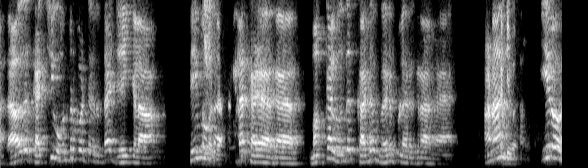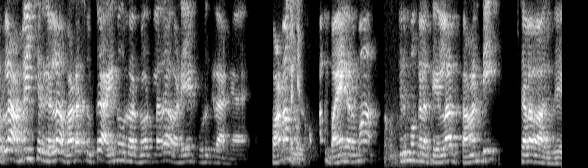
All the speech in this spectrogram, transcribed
அதாவது கட்சி ஒன்றுபட்டு இருந்தா ஜெயிக்கலாம். திமுக மக்கள் வந்து கடும் வெறுப்புல இருக்கிறாங்க. ஆனா ஈரோட்ல அமைச்சர்கள்லாம் வடை சுட்டு ஐநூறு ரூபாய் நோட்ல தான் வடையே கொடுக்குறாங்க. பணம் பயங்கரமா திருமங்கலத்தை எல்லாம் தாண்டி செலவாகுது.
